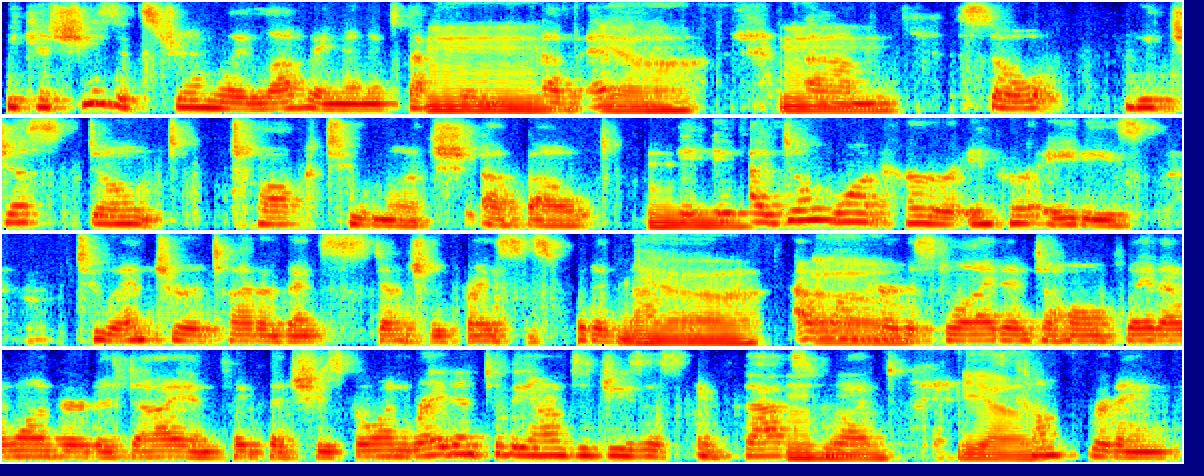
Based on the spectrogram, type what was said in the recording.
because she's extremely loving and accepting Mm, of everything yeah. Mm, um, so we just don't talk too much about mm, it, it- I don't want her in her 80s to enter a time of existential crisis. Put it that way. yeah. I want her Oh. to slide into home plate. I want her to die and think that she's going right into the arms of Jesus. If that's Mhm. what is Yeah. comforting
